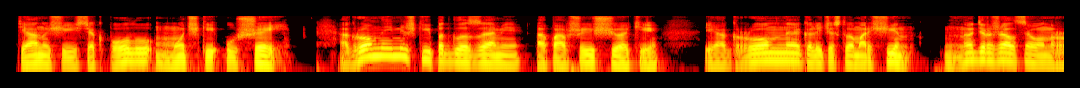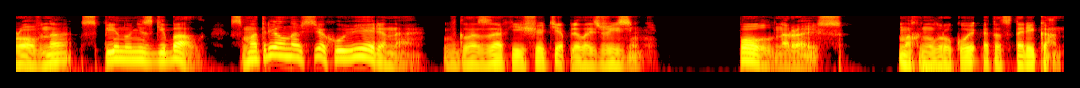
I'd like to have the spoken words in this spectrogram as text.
тянущиеся к полу мочки ушей — огромные мешки под глазами, опавшие щеки, и огромное количество морщин. Но держался он ровно, спину не сгибал, смотрел на всех уверенно. В глазах еще теплилась жизнь. «Полно, Райс», — махнул рукой этот старикан.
